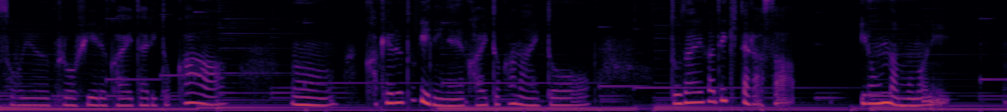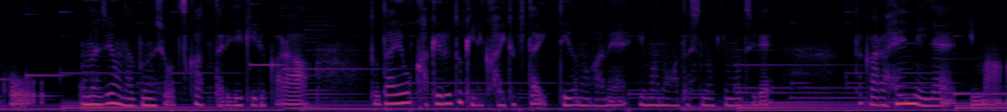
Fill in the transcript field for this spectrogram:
そういうプロフィール書いたりとかうん書ける時にね書いとかないと土台ができたらさいろんなものにこう同じような文章を使ったりできるから土台を書ける時に書いときたいっていうのがね今の私の気持ちで。だから変にね今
